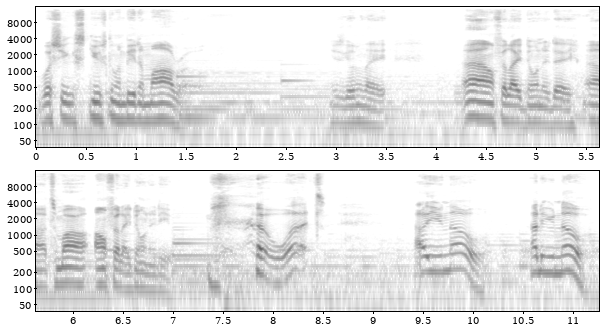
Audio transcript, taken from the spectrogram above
What's your excuse gonna be tomorrow? Just gonna be like, I don't feel like doing it today. Uh, tomorrow, I don't feel like doing it either. what? How do you know? How do you know?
